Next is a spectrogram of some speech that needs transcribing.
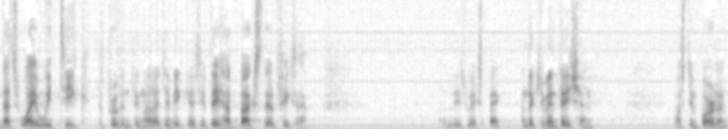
that's why we tick the proven technology, because if they have bugs, they'll fix them at least we expect. And documentation, most important.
